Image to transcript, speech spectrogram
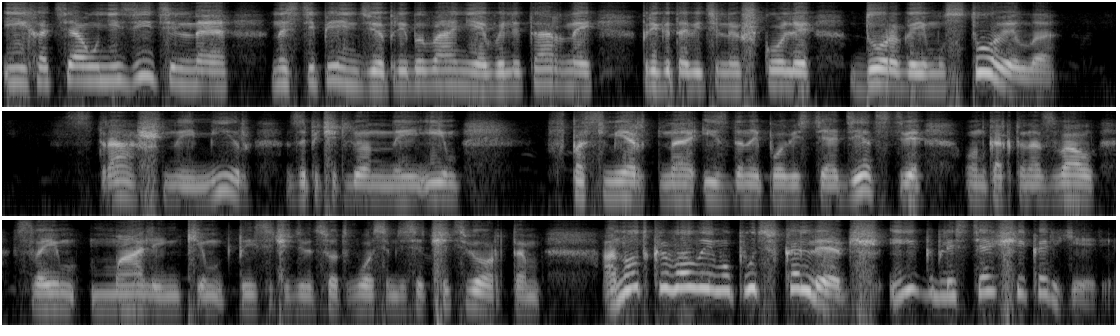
И хотя унизительное на стипендию пребывание в элитарной приготовительной школе дорого ему стоило, страшный мир, запечатленный им в посмертно изданной повести о детстве, он как-то назвал своим «маленьким» 1984-м, оно открывало ему путь в колледж и к блестящей карьере.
